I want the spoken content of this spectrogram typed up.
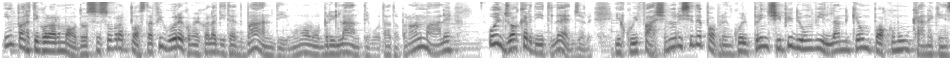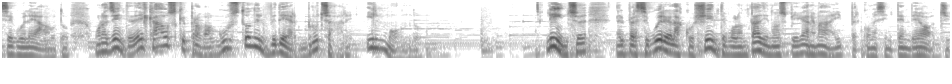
in particolar modo se sovrapposta a figure come quella di Ted Bundy, un uomo brillante votato però al male, o il Joker di Heath Ledger, il cui fascino risiede proprio in quel principio di un villain che è un po' come un cane che insegue le auto, un agente del caos che prova gusto nel veder bruciare il mondo. Lynch, nel perseguire la cosciente volontà di non spiegare mai, per come si intende oggi,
